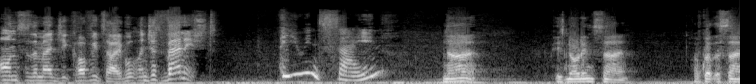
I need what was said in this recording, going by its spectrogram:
onto the magic coffee table and just vanished. Are you insane? No, he's not insane. I've got the same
